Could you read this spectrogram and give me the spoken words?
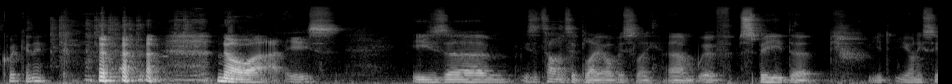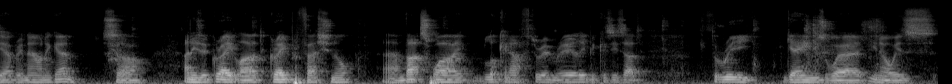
Quick, isn't he? no, uh, he's he's um, he's a talented player, obviously, um, with speed that you, you only see every now and again. So, and he's a great lad, great professional. Um, that's why looking after him really because he's had three games where you know his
